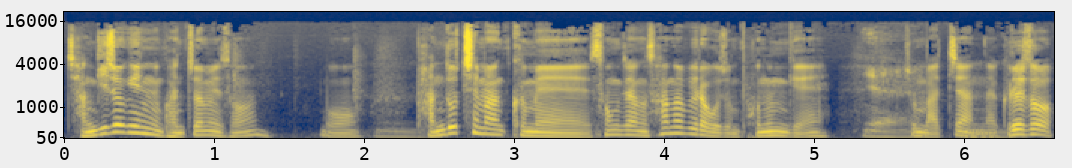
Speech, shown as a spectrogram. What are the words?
장기적인 관점에선 뭐 음. 반도체만큼의 성장 산업이라고 좀 보는 게좀 예. 맞지 않나. 음. 그래서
